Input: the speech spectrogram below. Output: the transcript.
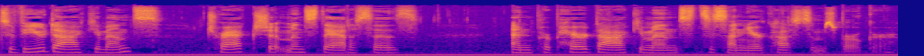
to view documents, track shipment statuses, and prepare documents to send your customs broker.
